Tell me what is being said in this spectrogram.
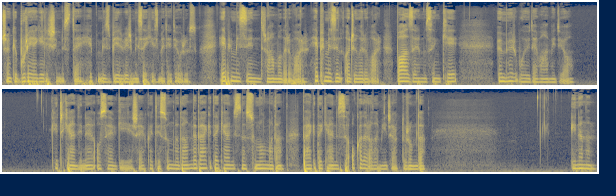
Çünkü buraya gelişimizde hepimiz birbirimize hizmet ediyoruz. Hepimizin travmaları var, hepimizin acıları var. Bazılarımızın ki ömür boyu devam ediyor hiç kendine o sevgiyi, şefkati sunmadan ve belki de kendisine sunulmadan, belki de kendisi o kadar alamayacak durumda. İnanın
